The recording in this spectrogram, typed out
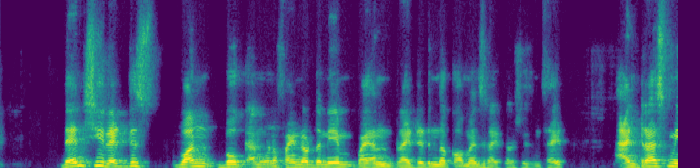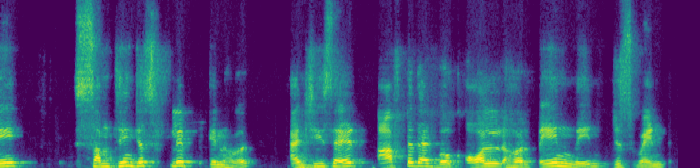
then she read this one book I am gonna find out the name um in the right now she is inside and trust me something just flip in her and she said after that book all her pain vein just went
